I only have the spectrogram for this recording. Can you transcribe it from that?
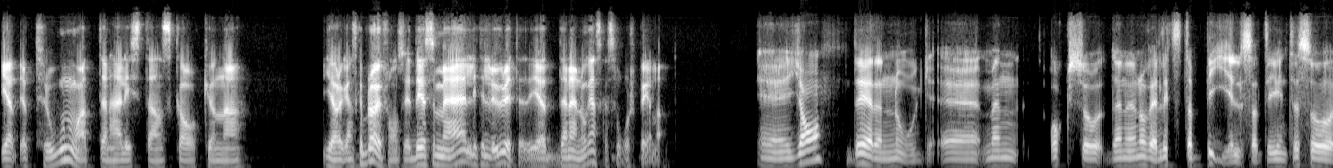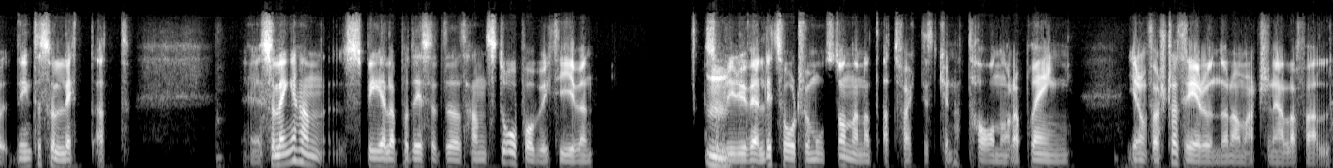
jag, jag, tror nog att den här listan ska kunna göra ganska bra ifrån sig. Det som är lite lurigt, den är nog ganska svårspelad. Eh, ja, det är den nog. Eh, men också, den är nog väldigt stabil så att det är inte så, det är inte så lätt att eh, så länge han spelar på det sättet att han står på objektiven så mm. blir det ju väldigt svårt för motståndaren att, att faktiskt kunna ta några poäng i de första tre rundorna av matchen i alla fall.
